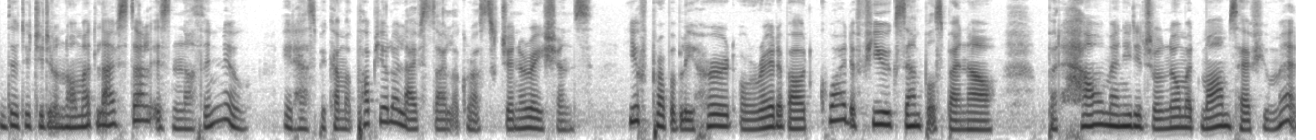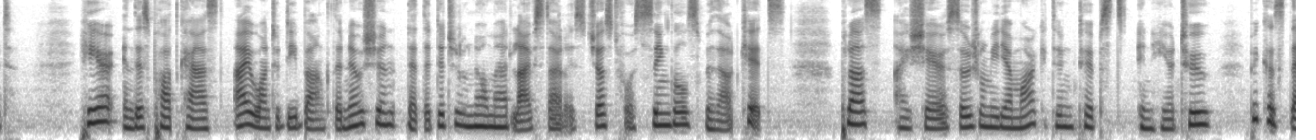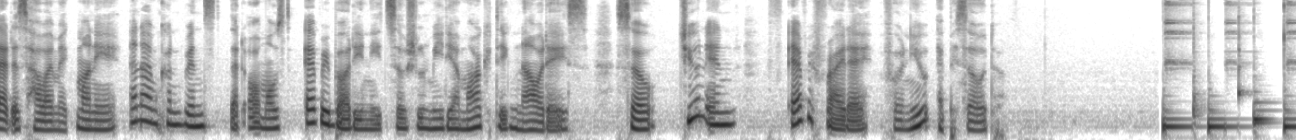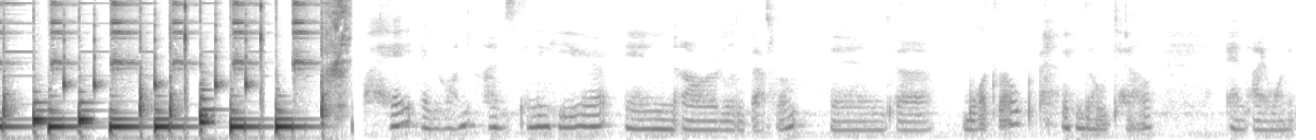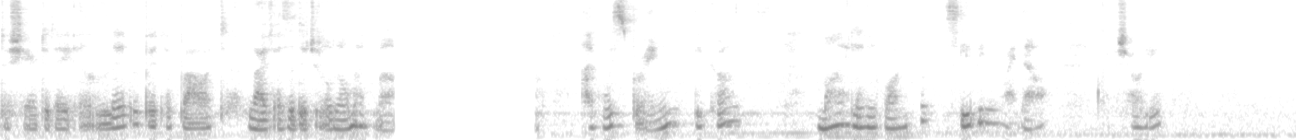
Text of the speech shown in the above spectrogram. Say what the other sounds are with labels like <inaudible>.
The digital nomad lifestyle is nothing new. It has become a popular lifestyle across generations. You've probably heard or read about quite a few examples by now, but how many digital nomad moms have you met? Here in this podcast, I want to debunk the notion that the digital nomad lifestyle is just for singles without kids. Plus, I share social media marketing tips in here too, because that is how I make money, and I'm convinced that almost everybody needs social media marketing nowadays. So, tune in every Friday for a new episode. Hey everyone, I'm standing here in our little bathroom and uh, wardrobe <laughs> in the hotel and I wanted to share today a little bit about life as a digital nomad mom. I'm whispering because my little one is sleeping right now. I'm going to show you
